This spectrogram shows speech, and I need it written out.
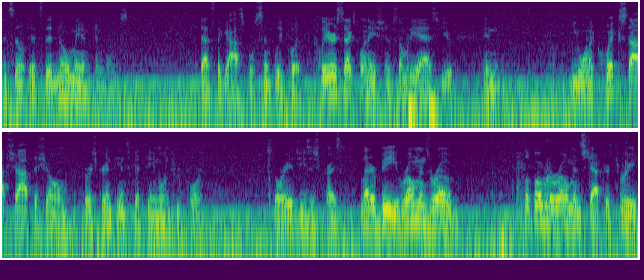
It's, no, it's that no man can boast. That's the gospel, simply put. Clearest explanation. If somebody asks you, and you want a quick stop shop to show them 1 Corinthians 15, 1 through 4. Story of Jesus Christ. Letter B, Romans Road. Flip over to Romans chapter 3.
